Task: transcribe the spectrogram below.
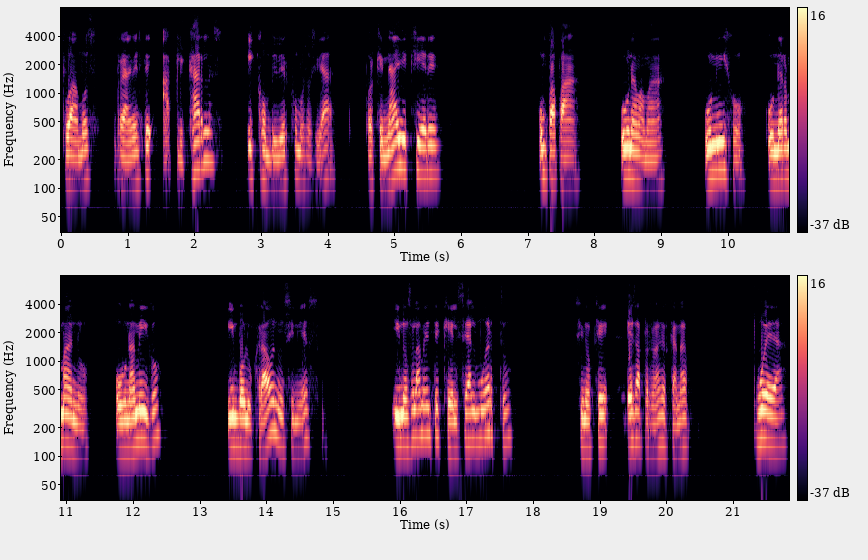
podamos realmente aplicarlas y convivir como sociedad? porque nadie quiere un papá, una mamá, un hijo, un hermano o un amigo involucrado en un siniestro. Y no solamente que él sea el muerto, sino que esa persona cercana pueda,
